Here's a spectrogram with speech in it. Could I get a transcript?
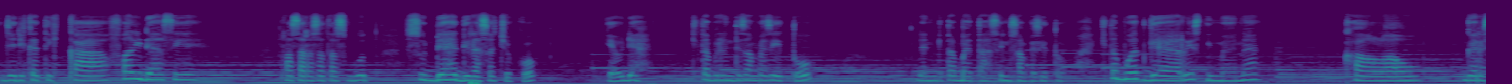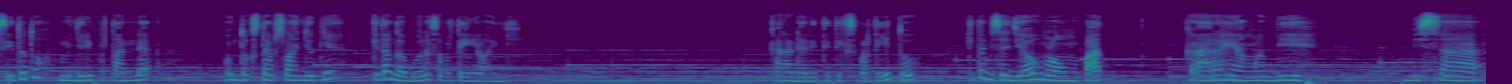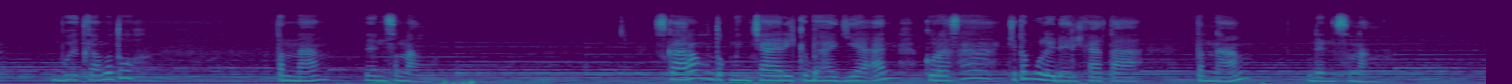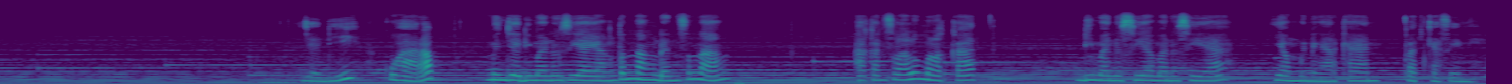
jadi ketika validasi rasa-rasa tersebut sudah dirasa cukup ya udah kita berhenti sampai situ dan kita batasin sampai situ kita buat garis di mana kalau garis itu tuh menjadi pertanda untuk step selanjutnya kita nggak boleh seperti ini lagi. Karena dari titik seperti itu, kita bisa jauh melompat ke arah yang lebih bisa buat kamu tuh tenang dan senang. Sekarang untuk mencari kebahagiaan, kurasa kita mulai dari kata tenang dan senang. Jadi, Kuharap menjadi manusia yang tenang dan senang akan selalu melekat di manusia-manusia yang mendengarkan podcast ini.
